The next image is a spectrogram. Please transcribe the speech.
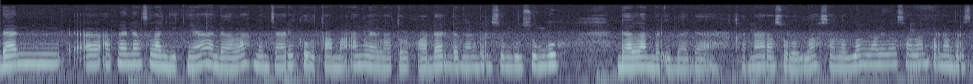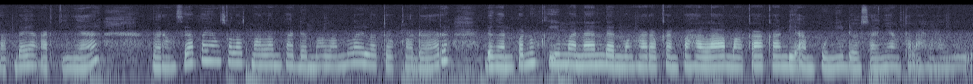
dan uh, amalan yang selanjutnya adalah mencari keutamaan Lailatul Qadar dengan bersungguh-sungguh dalam beribadah karena Rasulullah Shallallahu Alaihi Wasallam pernah bersabda yang artinya Barang siapa yang sholat malam pada malam Lailatul Qadar dengan penuh keimanan dan mengharapkan pahala, maka akan diampuni dosanya yang telah lalu.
